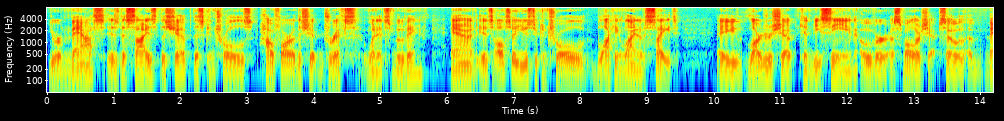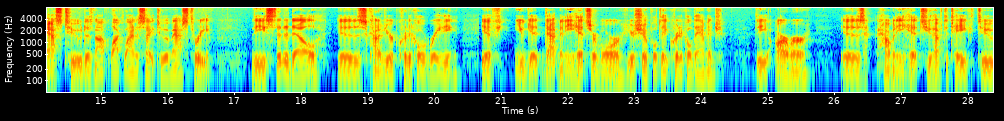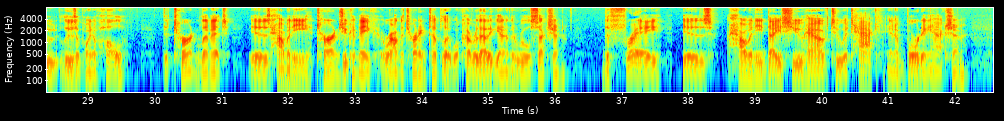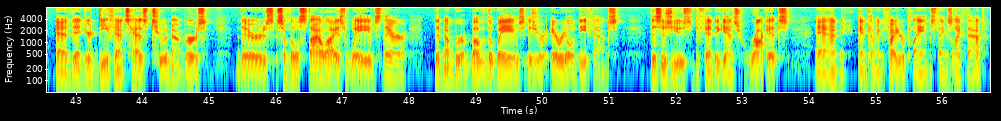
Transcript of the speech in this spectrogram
your mass is the size of the ship. This controls how far the ship drifts when it's moving. And it's also used to control blocking line of sight. A larger ship can be seen over a smaller ship. So a mass 2 does not block line of sight to a mass 3. The Citadel is kind of your critical rating. If you get that many hits or more, your ship will take critical damage. The armor is how many hits you have to take to lose a point of hull. The turn limit is how many turns you can make around the turning template. We'll cover that again in the rules section. The fray is how many dice you have to attack in a boarding action. And then your defense has two numbers. There's some little stylized waves there. The number above the waves is your aerial defense. This is used to defend against rockets and incoming fighter planes, things like that.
